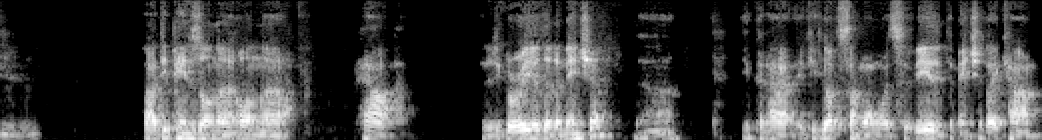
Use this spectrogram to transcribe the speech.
Mm-hmm. Uh, depends on the on the how the degree of the dementia. Uh, you can have, if you've got someone with severe dementia, they can't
